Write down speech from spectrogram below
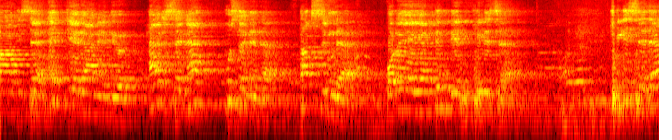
hadise hep cereyan ediyor. Her sene bu senede Taksim'de oraya yakın bir kilise. Kilisede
